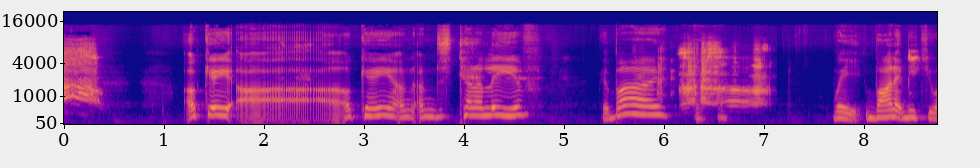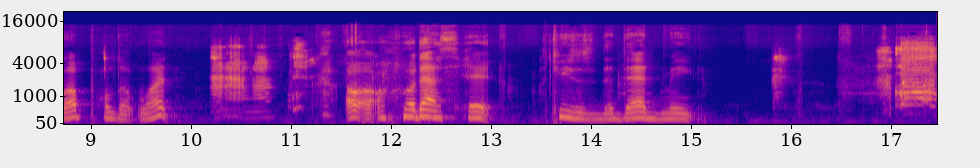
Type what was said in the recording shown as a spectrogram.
Ow. Okay, uh, okay, I'm I'm just gonna leave. Goodbye. Uh, Wait, Bonnet beat you up? Hold up, what? mhm. Uh, oh, that's it. Jesus, the dead meat. Oh,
